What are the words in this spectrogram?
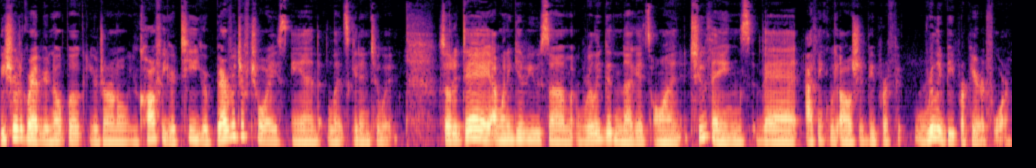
be sure to grab your notebook, your journal, your coffee, your tea, your beverage of choice, and let's get into it. So, today I want to give you some really good nuggets on two things that I think we all should be pre- really be prepared for,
